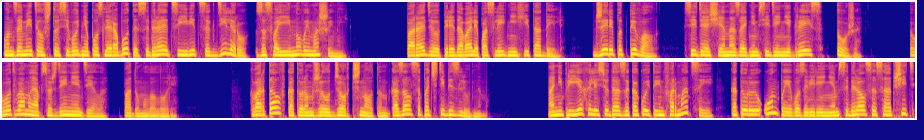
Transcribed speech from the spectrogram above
он заметил, что сегодня после работы собирается явиться к дилеру за своей новой машиной. По радио передавали последний хит Адель. Джерри подпевал. Сидящая на заднем сиденье Грейс тоже. «Вот вам и обсуждение дела», — подумала Лори. Квартал, в котором жил Джордж Нотон, казался почти безлюдным. Они приехали сюда за какой-то информацией, которую он, по его заверениям, собирался сообщить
